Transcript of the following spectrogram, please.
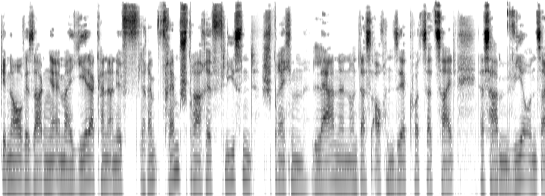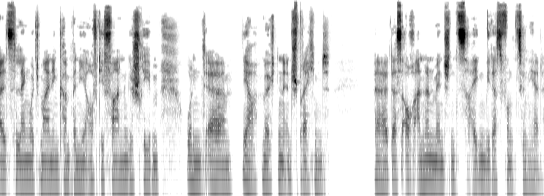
Genau, wir sagen ja immer, jeder kann eine Fremdsprache fließend sprechen, lernen und das auch in sehr kurzer Zeit. Das haben wir uns als Language Mining Company auf die Fahnen geschrieben und äh, ja, möchten entsprechend äh, das auch anderen Menschen zeigen, wie das funktioniert.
